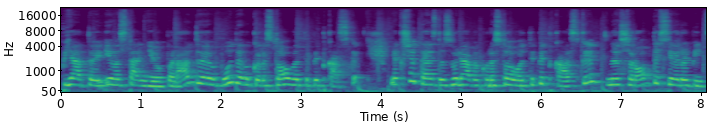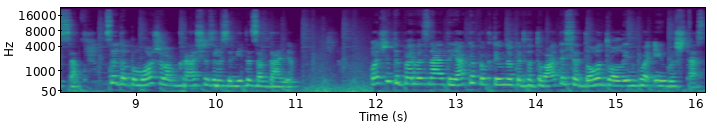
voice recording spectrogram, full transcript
П'ятою і останньою порадою буде використовувати підказки. Якщо тест дозволяє використовувати підказки, не соромтеся і робіть це. Це допоможе вам краще зрозуміти завдання. Отже, тепер ви знаєте, як ефективно підготуватися до Duolingo English Test.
